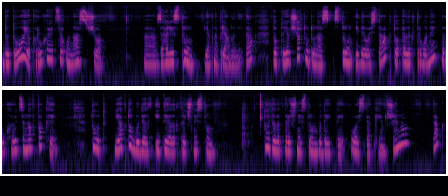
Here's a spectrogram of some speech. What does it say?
до того, як рухається у нас що? Взагалі струм, як напрямлений. так? Тобто, якщо тут у нас струм іде ось так, то електрони рухаються навпаки. Тут, як тут буде йти електричний струм? Тут електричний струм буде йти ось таким чином, так?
